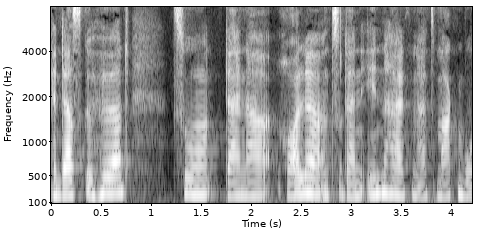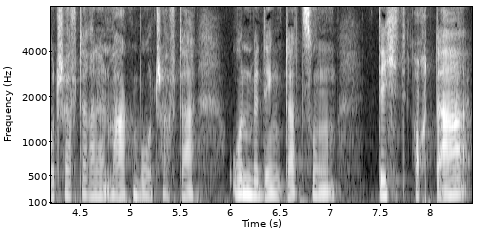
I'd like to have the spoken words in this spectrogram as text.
Denn das gehört zu deiner Rolle und zu deinen Inhalten als Markenbotschafterin und Markenbotschafter unbedingt dazu, dich auch da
